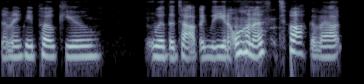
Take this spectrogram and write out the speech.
don't make me poke you with a topic that you don't want to talk about.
